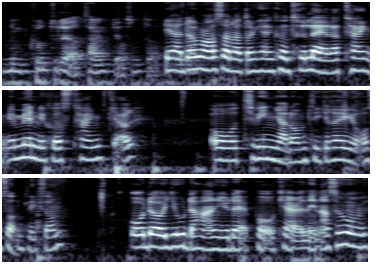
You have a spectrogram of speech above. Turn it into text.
de kontrollerar tankar och sånt där. Ja, de har sån att de kan kontrollera tank- människors tankar och tvinga dem till grejer och sånt liksom. Och då gjorde han ju det på Caroline. Alltså hon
